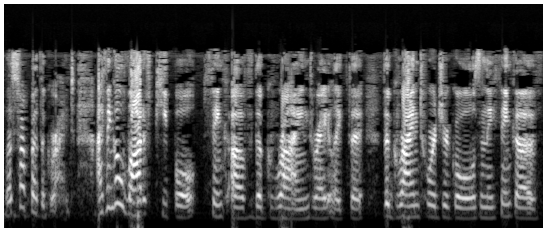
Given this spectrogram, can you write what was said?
let's talk about the grind. I think a lot of people think of the grind, right? Like the, the grind towards your goals, and they think of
